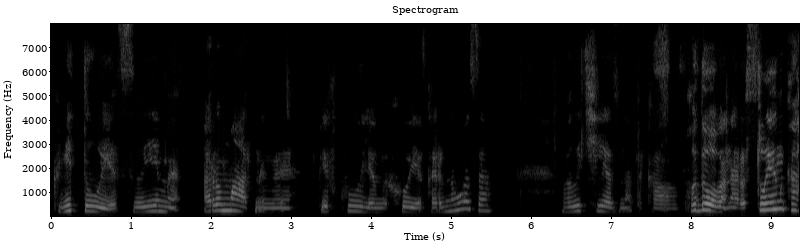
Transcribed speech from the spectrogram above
Квітує своїми ароматними півкулями хоя карноза, величезна така вгодована рослинка.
